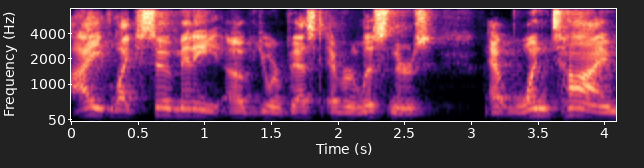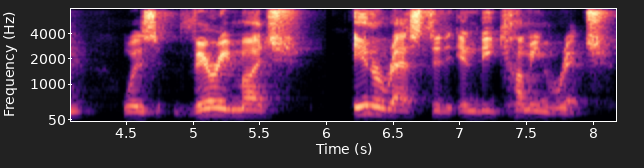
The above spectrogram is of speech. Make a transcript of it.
I, like so many of your best ever listeners, at one time was very much interested in becoming rich.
